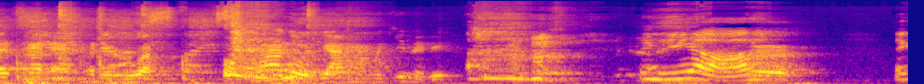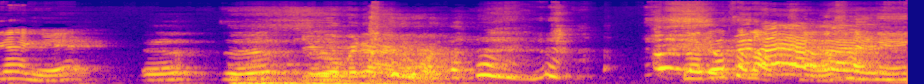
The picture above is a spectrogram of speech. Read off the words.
ได้ท่าไหนท่าเดียวรู้ป่ะบอกท่าโดดยางมาเมื่อกี้หน่อยดิอย่างนี้เหรอ เออแล้วก็อย่างนี้ เออเจอพี่ก็ไม่ได้รู้ป่ะแล้วก็สลับขาทางนี้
